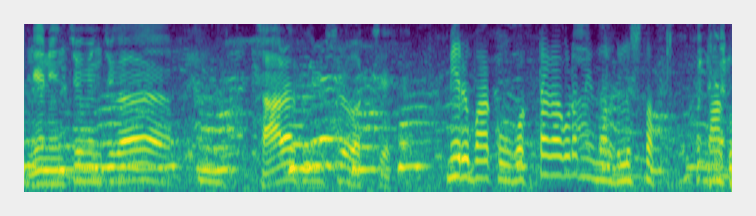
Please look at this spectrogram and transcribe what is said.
నేను ఇంచుమించుగా చాలా ఫీల్డ్స్లో వర్క్ చేశాను. మీరు మాకు వక్తగా కూడా మిమ్మల్ని పిలుస్తాం. మాకు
